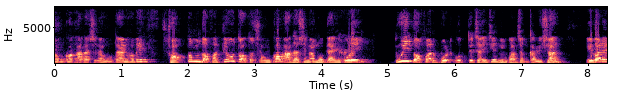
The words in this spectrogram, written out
সংখ্যক আধা সেনা মোতায়েন হবে, সপ্তম দফাতেও তত সংখ্যক আধা সেনা মোতায়েন করেই দুই দফার ভোট করতে চাইছে নির্বাচন কমিশন। এবারে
